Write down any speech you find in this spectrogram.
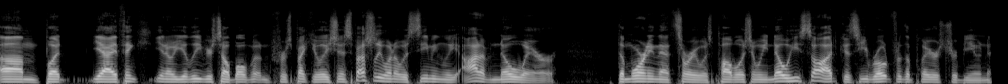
Um, but yeah, I think you know you leave yourself open for speculation, especially when it was seemingly out of nowhere the morning that story was published, and we know he saw it because he wrote for the Players Tribune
